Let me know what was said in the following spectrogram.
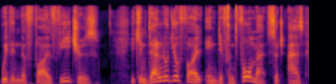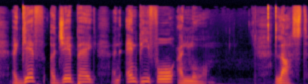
within the file features. You can download your file in different formats such as a GIF, a JPEG, an MP4 and more. Last,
